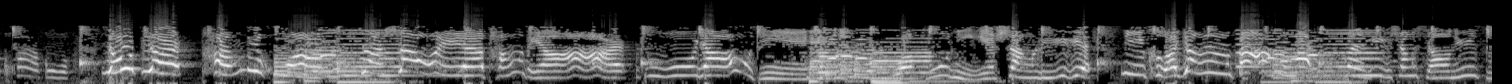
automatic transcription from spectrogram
胯骨有点疼的慌，这少爷疼点儿不要紧，我扶你上驴，你可应当啊？问一声小女子，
